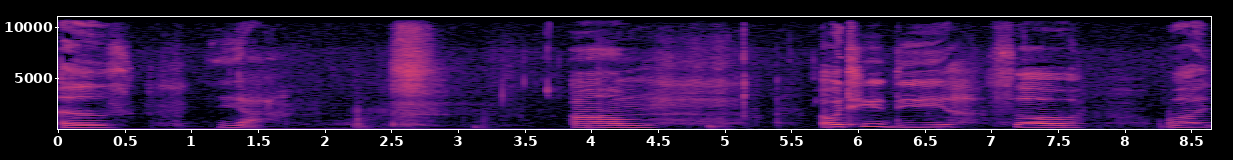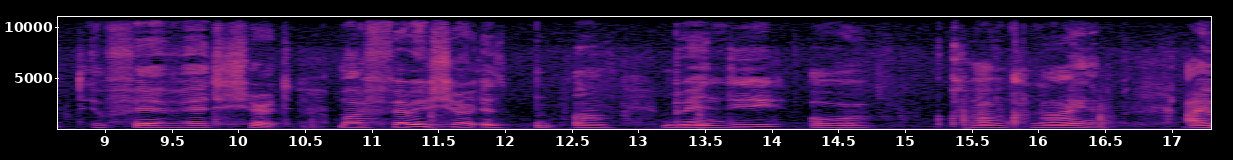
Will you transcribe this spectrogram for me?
Cause, yeah. Um, OTD, so what your favorite shirt? My favorite shirt is um, Brandy or Calvin Klein. I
